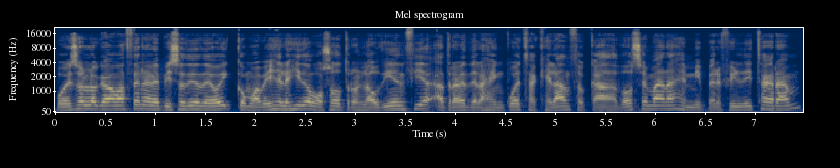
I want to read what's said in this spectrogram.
Pues eso es lo que vamos a hacer en el episodio de hoy, como habéis elegido vosotros, la audiencia, a través de las encuestas que lanzo cada dos semanas en mi perfil de Instagram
